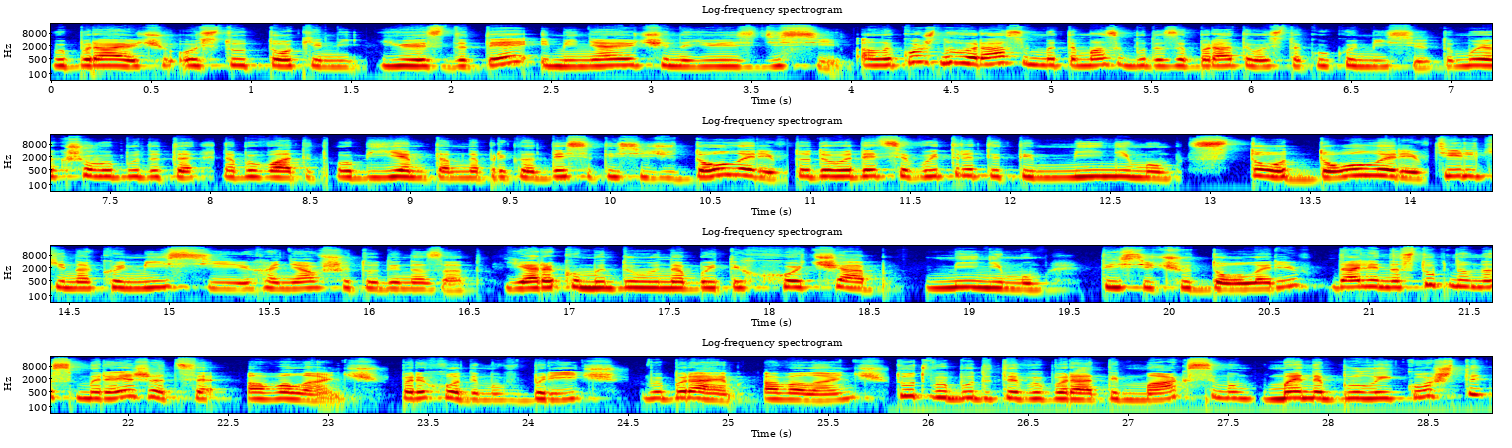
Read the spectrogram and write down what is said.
вибираючи ось тут токен USDT і міняючи на USDC. Але кожного разу Metamask буде забирати ось таку комісію. Тому, якщо ви будете набивати об'єм там, наприклад, 10 тисяч доларів, то доведеться витратити мінімум 100 доларів тільки на комісії, ганявши туди назад. Я рекомендую набити хоча б мінімум 1000 доларів. Далі наступна у нас мережа це Avalanche. Переходимо в Bridge, вибираємо Avalanche. Тут ви будете вибирати максимум. У мене були кошти,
